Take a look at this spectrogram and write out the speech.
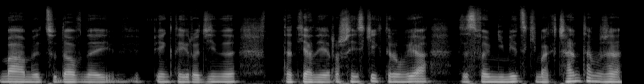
mamy cudownej, pięknej rodziny, Tatiany Jaroszyńskiej, która mówiła ze swoim niemieckim akcentem, że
